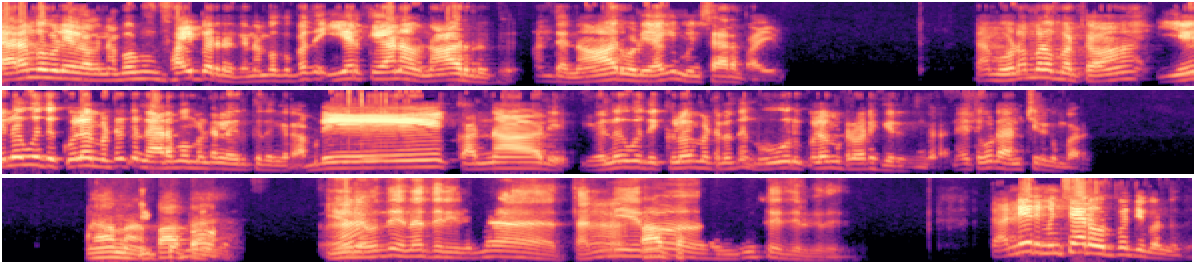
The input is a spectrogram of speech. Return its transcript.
நரம்பு வழியாக நம்ம ஃபைபர் இருக்கு. நமக்கு பார்த்து இயற்கையான நார் இருக்கு. அந்த நார் வழியாக மின்சாரம் பாயும். நம்ம உடம்புல மட்டும் எழுபது கிலோமீட்டருக்கு நரம்பு மண்டலம் இருக்குதுங்கிற அப்படியே கண்ணாடி எழுபது கிலோமீட்டர்ல இருந்து நூறு கிலோமீட்டர் வரைக்கும் இருக்குங்கிற. நேற்று கூட அனுப்பிச்சிருக்கேன் பாருங்க ஆமா இதுல வந்து என்ன தெரியுதுன்னா தண்ணீரும் யூசேஜ் இருக்குது. தண்ணீர் மின்சாரம் உற்பத்தி பண்ணுது.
